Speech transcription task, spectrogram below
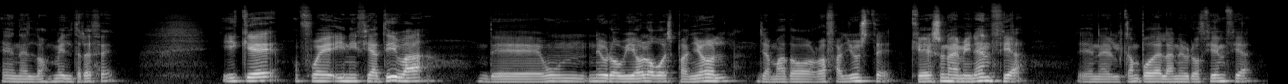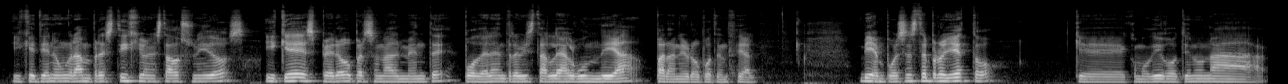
en el 2013 y que fue iniciativa de un neurobiólogo español llamado Rafa Yuste, que es una eminencia en el campo de la neurociencia y que tiene un gran prestigio en Estados Unidos y que espero personalmente poder entrevistarle algún día para Neuropotencial. Bien, pues este proyecto que como digo tiene una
